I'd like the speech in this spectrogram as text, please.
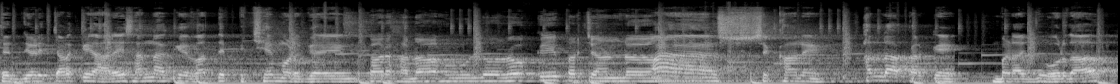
ਤੇ ਜਿਹੜੇ ਚੜ ਕੇ ਆ ਰਹੇ ਸਨ ਅੱਗੇ ਵੱਧਦੇ ਪਿੱਛੇ ਮੁੜ ਗਏ। ਕਰ ਹਲਾਹੂਲ ਰੋਕੇ ਪ੍ਰਚੰਡ। ਆ ਸਿੱਖਾਂ ਨੇ ਹੱਲਾ ਕਰਕੇ ਬੜਾ ਜ਼ੋਰ ਦਾ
